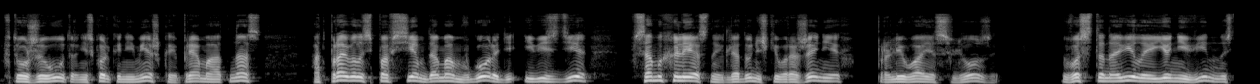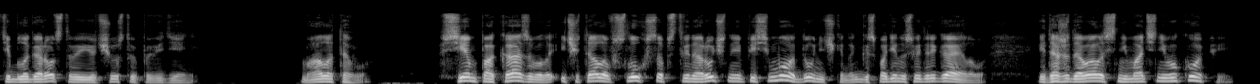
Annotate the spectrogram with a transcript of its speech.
В то же утро, нисколько не мешкая, прямо от нас отправилась по всем домам в городе и везде, в самых лестных для Дунечки выражениях, проливая слезы, восстановила ее невинность и благородство ее чувств и поведения. Мало того, всем показывала и читала вслух собственноручное письмо Дунечкина к господину Свидригайлову и даже давала снимать с него копии,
